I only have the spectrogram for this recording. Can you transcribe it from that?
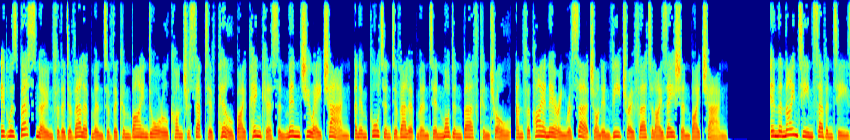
It was best known for the development of the combined oral contraceptive pill by Pincus and Min Chueh Chang, an important development in modern birth control, and for pioneering research on in vitro fertilization by Chang. In the 1970s,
